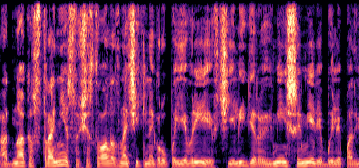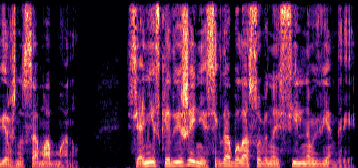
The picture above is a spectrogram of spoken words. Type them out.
Однако в стране существовала значительная группа евреев, чьи лидеры в меньшей мере были подвержены самообману. Сионистское движение всегда было особенно сильным в Венгрии,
